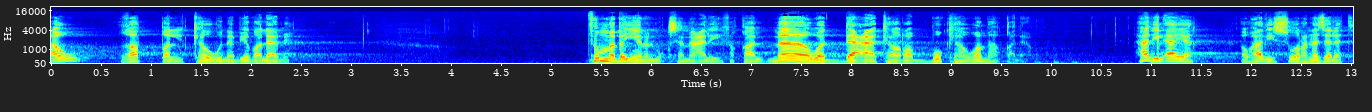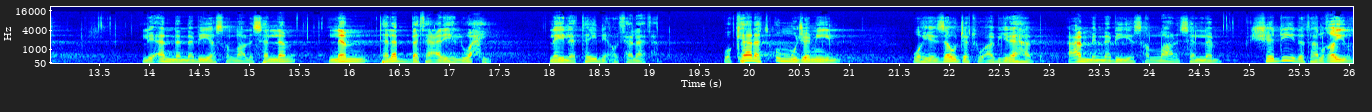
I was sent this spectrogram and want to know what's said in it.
أو غطى الكون بظلامه. ثم بين المقسم عليه فقال ما ودعك ربك وما قلى هذه الآية أو هذه السورة نزلت لأن النبي صلى الله عليه وسلم لم تلبث عليه الوحي ليلتين أو ثلاثا. وكانت أم جميل وهي زوجة أبي لهب عم النبي صلى الله عليه وسلم شديدة الغيظ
